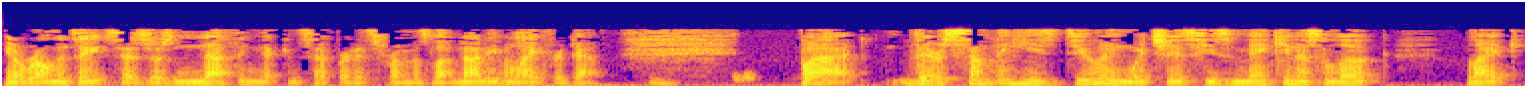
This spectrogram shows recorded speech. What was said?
You know, Romans 8 says there's nothing that can separate us from his love, not even life or death. But there's something he's doing, which is he's making us look like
